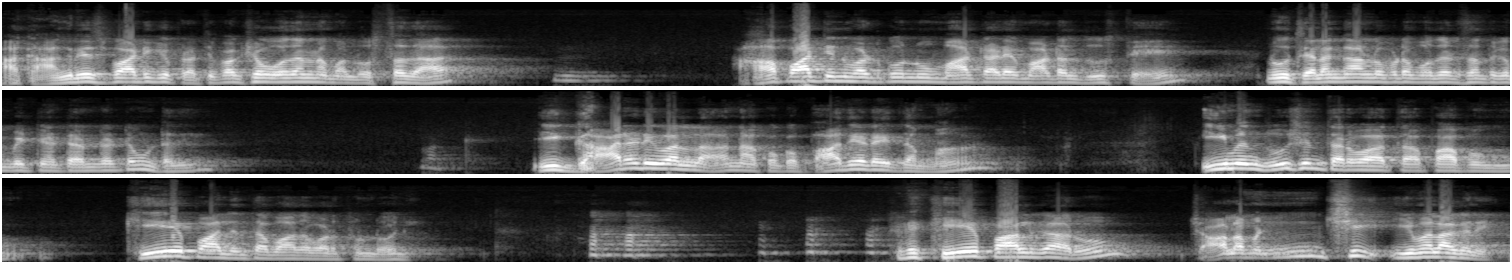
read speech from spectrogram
ఆ కాంగ్రెస్ పార్టీకి ప్రతిపక్ష హోదన్న మళ్ళీ వస్తుందా ఆ పార్టీని పట్టుకొని నువ్వు మాట్లాడే మాటలు చూస్తే నువ్వు తెలంగాణలో కూడా మొదటి సంతకం పెట్టినట్టు అన్నట్టు ఉంటుంది. ఈ గారడి వల్ల నాకు ఒక బాధేడైద్దమ్మా ఈమెను చూసిన తర్వాత పాపం కేఏ పాల్ ఎంత బాధపడుతుండో అని. అంటే కేఏ పాల్ గారు చాలా మంచి ఈమెలాగానే.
